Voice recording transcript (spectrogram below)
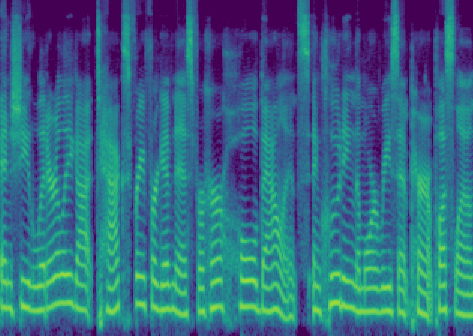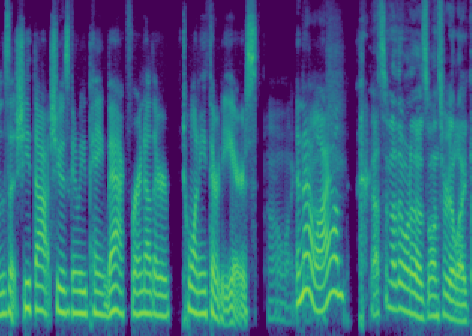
and she literally got tax free forgiveness for her whole balance, including the more recent Parent Plus loans that she thought she was going to be paying back for another 20, 30 years. Oh my Isn't that wild? That's another one of those ones where you're like,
